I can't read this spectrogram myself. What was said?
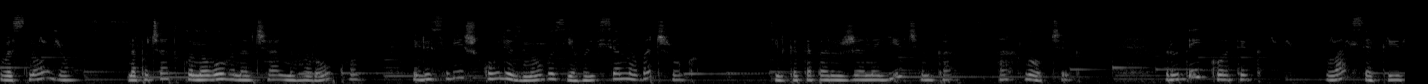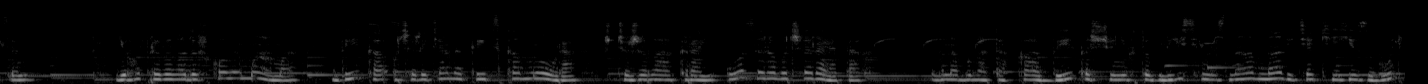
Весною, на початку нового навчального року, в лісовій школі знову з'явився новачок. Тільки тепер уже не дівчинка, а хлопчик. Рудий котик Вася Кицин. Його привела до школи мама, дика очеретяна кицька Мура, що жила край озера в очеретах. Вона була така дика, що ніхто в лісі не знав навіть, як її звуть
